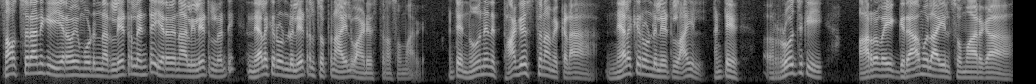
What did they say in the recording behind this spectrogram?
సంవత్సరానికి ఇరవై మూడున్నర లీటర్లు అంటే ఇరవై నాలుగు లీటర్లు అంటే నెలకి రెండు లీటర్ల చొప్పున ఆయిల్ వాడేస్తున్నాం సుమారుగా. అంటే నూనెని తాగేస్తున్నాం ఇక్కడ. నెలకి రెండు లీటర్ల ఆయిల్. అంటే రోజుకి అరవై గ్రాముల ఆయిల్ సుమారుగా.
